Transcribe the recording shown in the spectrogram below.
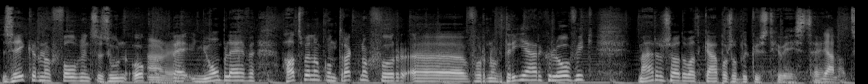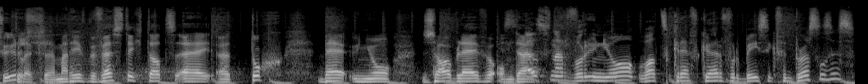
dus zeker nog volgend seizoen ook Ah, nog ja. bij Union blijven. Had wel een contract nog voor, eh, voor nog drie jaar, geloof ik. Maar er zouden wat kapers op de kust geweest zijn. Ja, natuurlijk. Dus, eh, maar heeft bevestigd dat hij toch bij Union zou blijven om daar... Elsnar voor Union, wat Crèvecoeur voor Basic Fit Brussels is?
